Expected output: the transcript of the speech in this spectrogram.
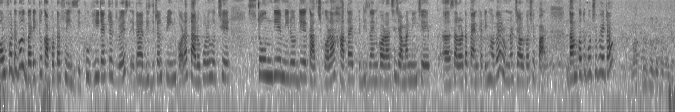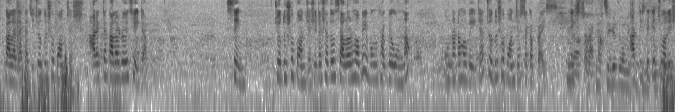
কমফোর্টেবল বাট একটু কাপড়টা ফেন্সি খুব হিট একটা ড্রেস এটা ডিজিটাল প্রিন্ট করা। তার উপরে হচ্ছে স্টোন দিয়ে মিরর দিয়ে কাজ করা। হাতায় ডিজাইন করা আছে জামার নিচে সালোয়ারটা প্যান্ট কাটিং হবে আর ওনার চারপাশে পার দাম কত পড়ছে ভাই এটা? কালার দেখাচ্ছি চোদ্দোশো পঞ্চাশ। আরেকটা কালার রয়েছে এটা। সেম চোদ্দোশো পঞ্চাশ। এটার সাথেও সালোয়ার হবে এবং থাকবে ওড়না। ওড়নাটা হবে এইটা চোদ্দোশো পঞ্চাশ টাকা প্রাইস নেক্সটটা দেখাচ্ছি। আটত্রিশ থেকে চুয়াল্লিশ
